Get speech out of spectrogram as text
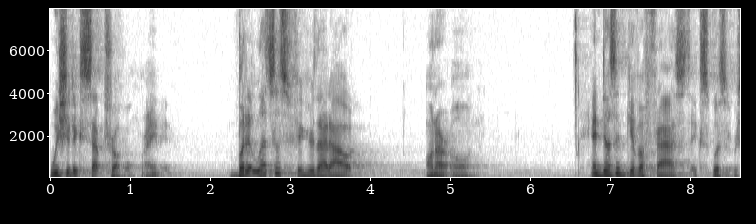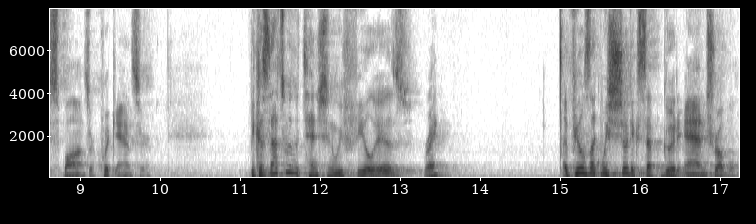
we should accept trouble, right? But it lets us figure that out on our own and doesn't give a fast, explicit response or quick answer. Because that's where the tension we feel is, right? It feels like we should accept good and trouble,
